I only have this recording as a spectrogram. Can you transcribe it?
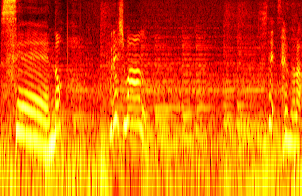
せーの。フレッシュマン。そしてさよなら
